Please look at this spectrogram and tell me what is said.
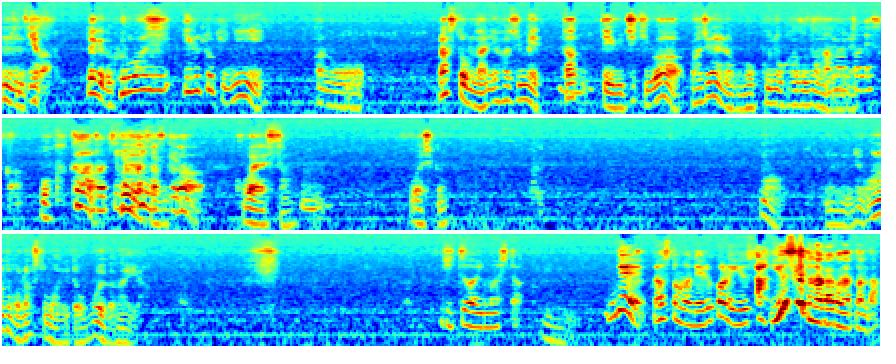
うん、いやだけどフロアにいる時にあのラストになり始めたっていう時期は間違いなく僕のはずなんだあよね、本当ですか？僕まあかどっちでもいいん豊田さんかですけど小林さん。うん。小林くん。まあ、うん、でもあなたがラストまでいた覚えがないや、実はいました。うん、でラストまでいるからゆうすあゆうすけと仲良くなったんだ。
